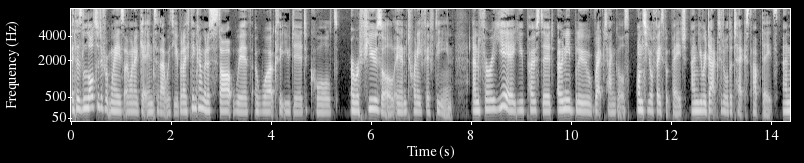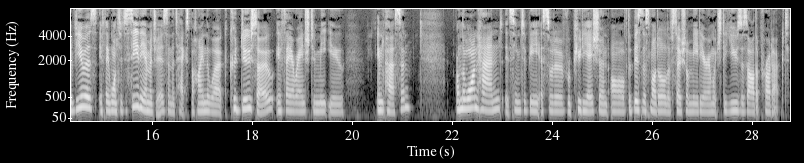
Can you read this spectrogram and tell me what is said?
There's lots of different ways I want to get into that with you, but I think I'm going to start with a work that you did called A Refusal in 2015. And for a year, you posted only blue rectangles onto your Facebook page and you redacted all the text updates. And viewers, if they wanted to see the images and the text behind the work, could do so if they arranged to meet you in person. On the one hand, it seemed to be a sort of repudiation of the business model of social media in which the users are the product.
